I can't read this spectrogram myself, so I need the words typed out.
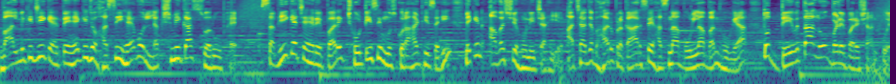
वाल्मीकि जी कहते हैं कि जो हँसी है, वो लक्ष्मी का स्वरूप है। सभी के चेहरे पर एक छोटी सी मुस्कुराहट ही सही, लेकिन अवश्य होनी चाहिए। अच्छा जब हर प्रकार से हंसना बोलना बंद हो गया तो देवता लोग बड़े परेशान हुए।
